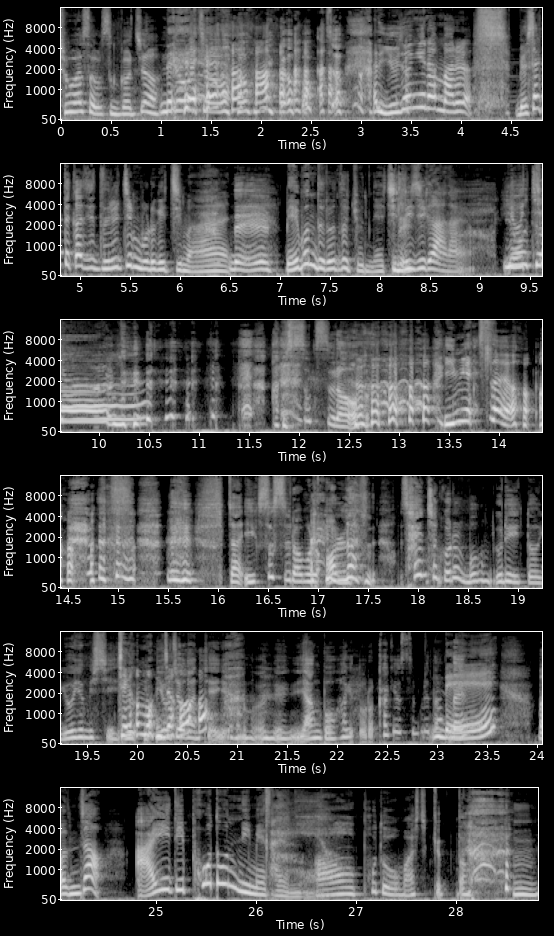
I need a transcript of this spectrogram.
좋아서 웃은 거죠? 네. 요정. 아니, 요정이란 말을 몇 살 때까지 들을진 모르겠지만. 네. 매번 들어도 좋네. 질리지가 네. 않아요. 요정. 아, 쑥스러워. 이미 했어요. 네. 자, 이 쑥스러움을 얼른 사연 창고를 뭐 우리 또 요유미 씨 제가 먼저 요정한테 네, 양보하도록 하겠습니다. 네. 네. 먼저 아이디 포도님의 사연이에요. 아, 포도 맛있겠다. 음.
